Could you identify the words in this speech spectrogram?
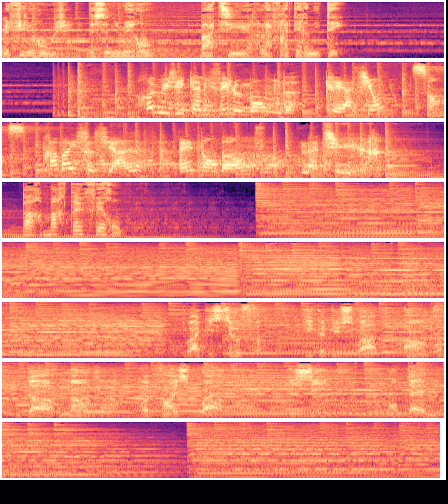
Le fil rouge de ce numéro, bâtir la fraternité. Remusicaliser le monde. Création, Sens travail social, intendance, nature. par Martin Ferron. Toi qui souffres, qui que tu sois, entre, dors, mange, reprends espoir. Ici, on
